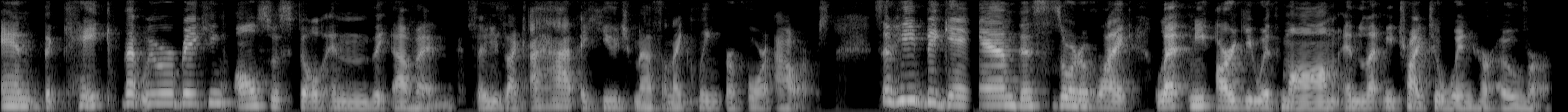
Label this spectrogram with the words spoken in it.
and the cake that we were baking also spilled in the oven. So he's like, I had a huge mess and I cleaned for four hours. So he began this sort of like, let me argue with mom and let me try to win her over.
